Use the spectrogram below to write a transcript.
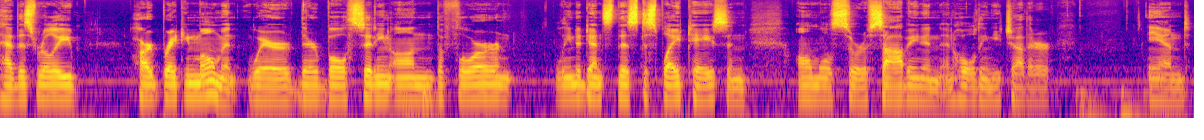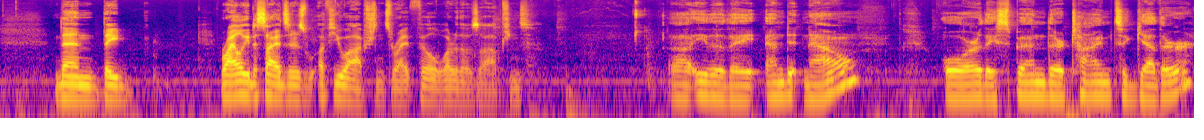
have this really heartbreaking moment where they're both sitting on the floor and leaned against this display case and almost sort of sobbing and, and holding each other. And then they. Riley decides there's a few options, right, Phil? What are those options? Uh, either they end it now, or they spend their time together,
